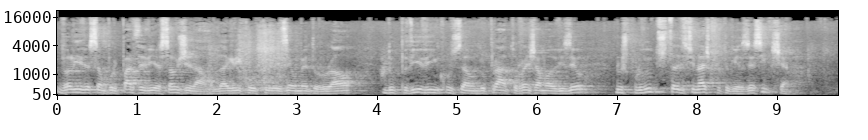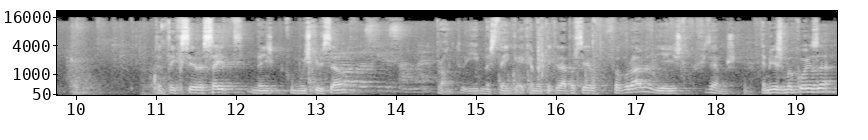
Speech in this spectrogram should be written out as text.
validação por parte da Direção-Geral da Agricultura e Desenvolvimento Rural do pedido de inclusão do prato Rancho Amal Viseu nos produtos tradicionais portugueses. É assim que se chama. Portanto, tem que ser aceite como inscrição. Uma classificação, não é? Pronto, e, mas tem, a Câmara tem que dar parecer favorável e é isto que fizemos. A mesma coisa,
